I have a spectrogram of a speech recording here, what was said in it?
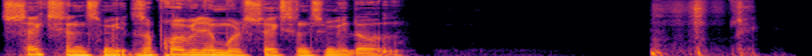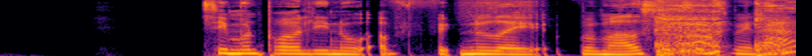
6 cm. Så prøver vi lige at måle 6 cm ud. Simon prøver lige nu at finde ud af, hvor meget 6 cm er.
